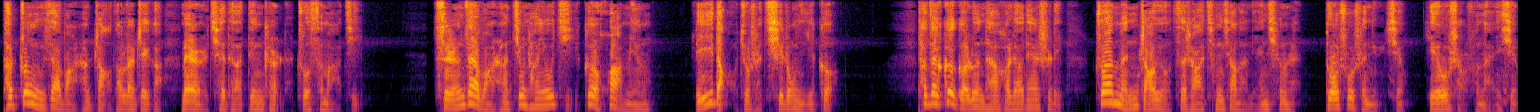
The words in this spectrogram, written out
他终于在网上找到了这个梅尔切特·丁克的蛛丝马迹。此人在网上经常有几个化名，李导就是其中一个。他在各个论坛和聊天室里。专门找有自杀倾向的年轻人，多数是女性，也有少数男性。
